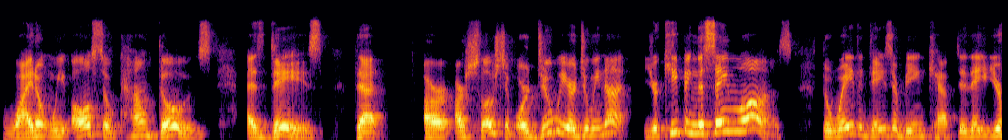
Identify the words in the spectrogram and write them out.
Why don't we also count those as days that are, are shloshim, or do we or do we not? You're keeping the same laws. The way the days are being kept, they, you're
